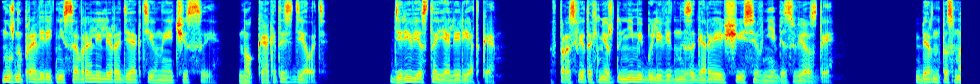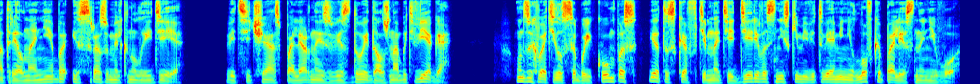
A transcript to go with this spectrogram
Нужно проверить, не соврали ли радиоактивные часы. Но как это сделать? Деревья стояли редко. В просветах между ними были видны загорающиеся в небе звезды. Берн посмотрел на небо, и сразу мелькнула идея. Ведь сейчас полярной звездой должна быть Вега. Он захватил с собой компас и, отыскав в темноте дерево с низкими ветвями, неловко полез на него.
